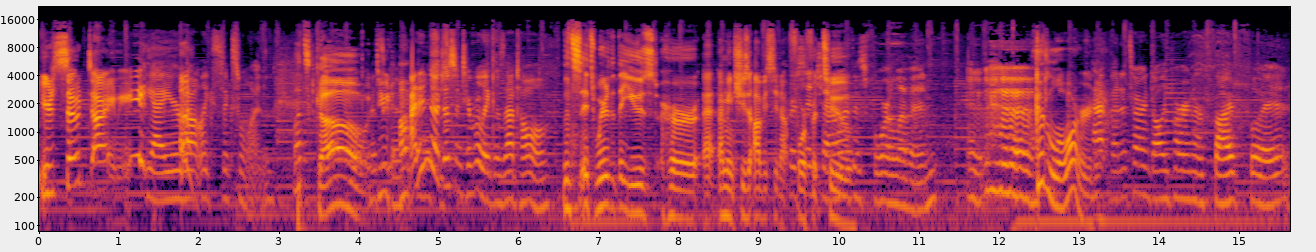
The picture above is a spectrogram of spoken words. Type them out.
You're so tiny. Yeah, you're about like six one. Let's go, dude. I'm I didn't know Justin Timberlake was that tall. It's, it's weird that they used her. Uh, I mean, she's obviously not four foot two. is four eleven. Good lord. Pat Benatar and Dolly Parton are five foot.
